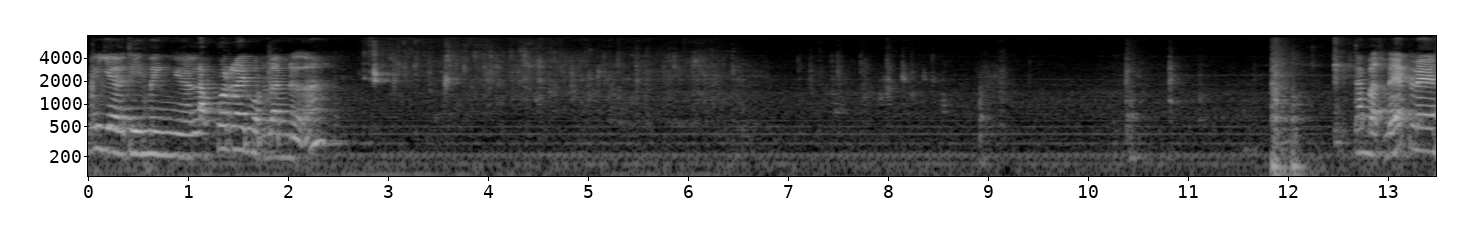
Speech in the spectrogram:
Bây giờ thì mình à, lọc qua đây một lần nữa. Ta bật bếp lên.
